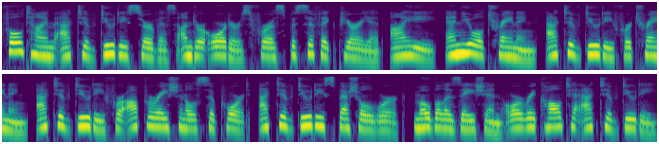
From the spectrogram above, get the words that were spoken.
full-time active duty service under orders for a specific period i.e., annual training, active duty for training, active duty for operational support, active duty special work, mobilization or recall to active duty,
